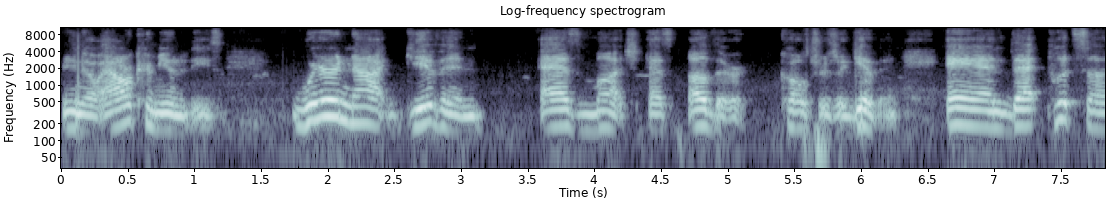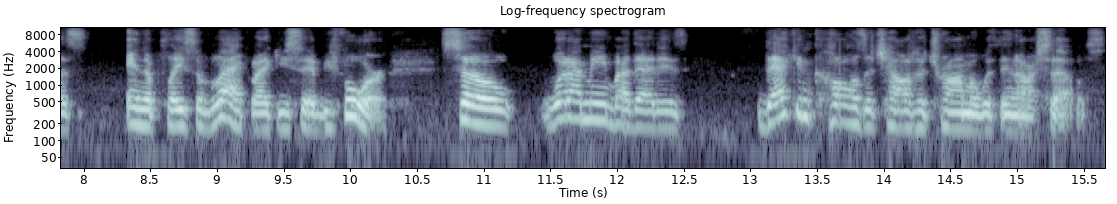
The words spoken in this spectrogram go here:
you know, our communities, we're not given as much as other cultures are given, and that puts us in a place of lack, like you said before. So what I mean by that is that can cause a childhood trauma within ourselves.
